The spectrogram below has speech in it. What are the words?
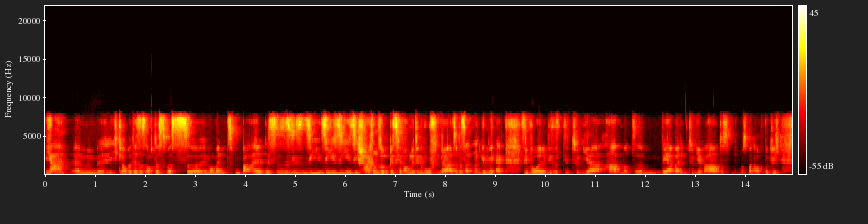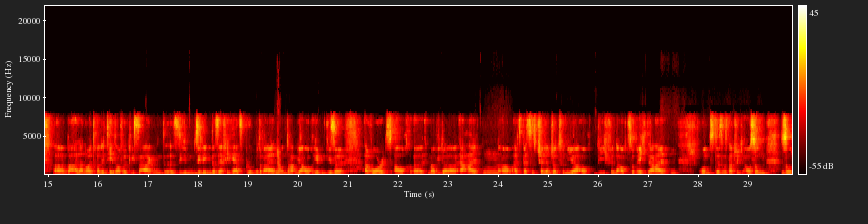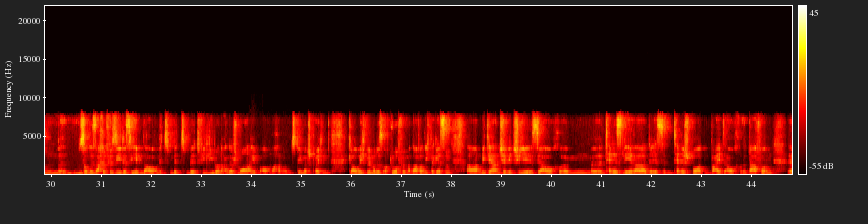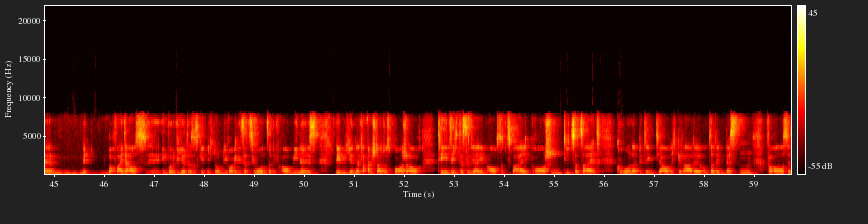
Ja, ähm, ich glaube, das ist auch das, was äh, im Moment bei allen ist. Sie, sie, sie, sie, sie scharren so ein bisschen auch mit den Hufen. Ne? Also das hat man gemerkt. Sie wollen dieses die Turnier haben und ähm, wer bei dem Turnier war, und das muss man auch wirklich äh, bei aller Neutralität auch wirklich sagen, äh, sie, sie legen da sehr viel Herzblut mit rein ja. und haben ja auch eben diese Awards auch äh, immer wieder erhalten ähm, als bestes Challenger-Turnier, auch wie ich finde, auch zu Recht erhalten. Und das ist natürlich auch so, ein, so, ein, so eine Sache für sie, dass sie eben da auch mit, mit, mit viel Liebe und Engagement eben auch machen. Und dementsprechend, glaube ich, will man das auch durchführen. Man darf auch nicht vergessen, äh, Metehan Cevici ist ja auch ähm, Tennislehrer, der ist im Tennissport weit auch davon ähm, mit noch weiter aus äh, involviert. Also es geht nicht nur um die Organisation. Seine Frau Mine ist eben hier in der Veranstaltungsbranche auch tätig. Das sind ja eben auch so zwei Branchen, die zurzeit Corona-bedingt ja auch nicht gerade unter den besten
